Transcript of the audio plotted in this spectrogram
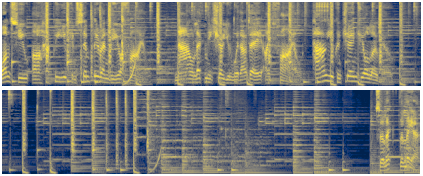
Once you are happy you can simply render your file. Now let me show you without AI file, how you can change your logo. Select the layer,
